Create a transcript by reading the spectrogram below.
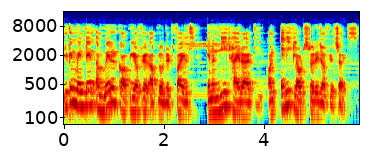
you can maintain a mirror copy of your uploaded files in a neat hierarchy on any cloud storage of your choice.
